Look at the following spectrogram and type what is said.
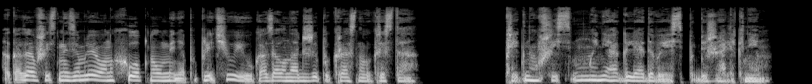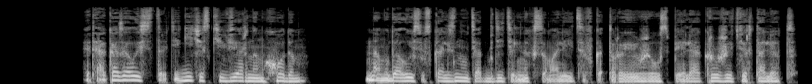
Оказавшись на земле, он хлопнул меня по плечу и указал на джипы Красного Креста. Пригнувшись, мы, не оглядываясь, побежали к ним. Это оказалось стратегически верным ходом. Нам удалось ускользнуть от бдительных сомалийцев, которые уже успели окружить вертолет.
